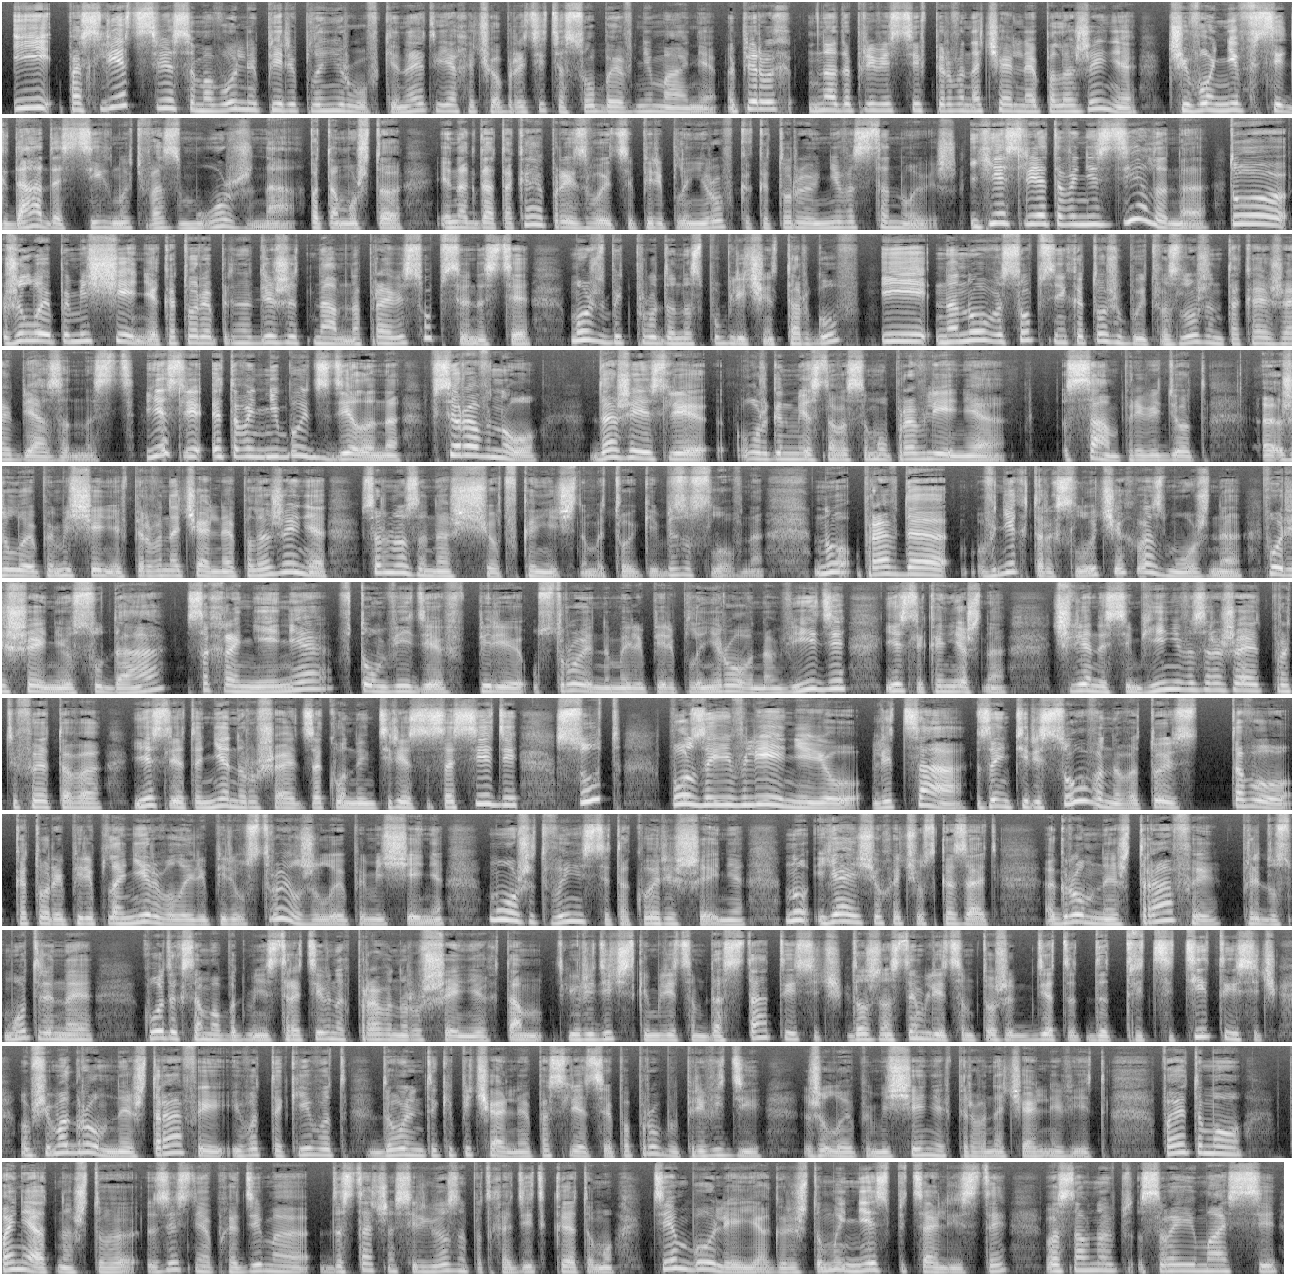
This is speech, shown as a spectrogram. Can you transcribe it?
И последствия самовольной перепланировки. На это я хочу обратить особое внимание. Во-первых, надо привести в первоначальное положение, чего не всегда достигнуть возможно, потому что иногда такая производится перепланировка, которую не восстановишь. Если этого не сделано, то жилое помещение, которое принадлежит нам на праве собственности, может быть продано с публичных торгов, и на нового собственника тоже будет возложена такая же обязанность. Если этого не будет сделано, все равно, даже если орган местного самоуправления сам приведет жилое помещение в первоначальное положение, все равно за наш счет в конечном итоге, безусловно. Но, правда, в некоторых случаях возможно по решению суда сохранение в том виде, в переустроенном или перепланированном виде, если, конечно, члены семьи не возражают против этого, если это не нарушает законные интересы соседей, суд по заявлению лица заинтересованного, то есть того, который перепланировал или переустроил жилое помещение, может вынести такое решение. Ну, я еще хочу сказать, огромные штрафы, предусмотренные Кодексом об административных правонарушениях. Там юридическим лицам до 100 тысяч, должностным лицам тоже где-то до 30 тысяч. В общем, огромные штрафы и вот такие вот довольно-таки печальные последствия. Попробуй приведи жилое помещение в первоначальный вид. Поэтому Понятно, что здесь необходимо достаточно серьезно подходить к этому. Тем более, я говорю, что мы не специалисты в основной своей массе,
